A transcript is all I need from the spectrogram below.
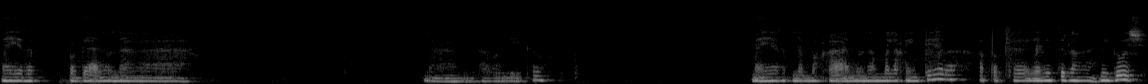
mahirap pag ano ng, ah, na tawag dito. Mahirap na makaano ng malaking pera kapag ka ganito lang ang negosyo.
